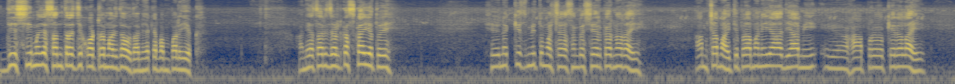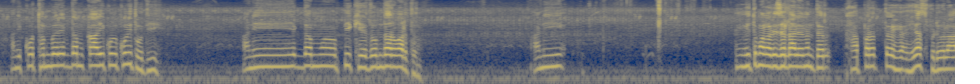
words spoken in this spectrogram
देशी म्हणजे संत्र्याची क्वार्टर मारित आहोत आम्ही एका पंपाला एक. आणि याचा रिझल्ट कसं काय येतोय? हे नक्कीच मी तुमच्या संग शेअर करणार आहे. आमच्या माहितीप्रमाणे याआधी आम्ही हा प्रयोग केलेला आहे. आणि कोथिंबीर एकदम काळी कुळकुळीत होती. आणि एकदम पीक हे जोमदार वाढतं. आणि मी तुम्हाला रिझल्ट आल्यानंतर हा परत ह्या- ह्याच व्हिडिओला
